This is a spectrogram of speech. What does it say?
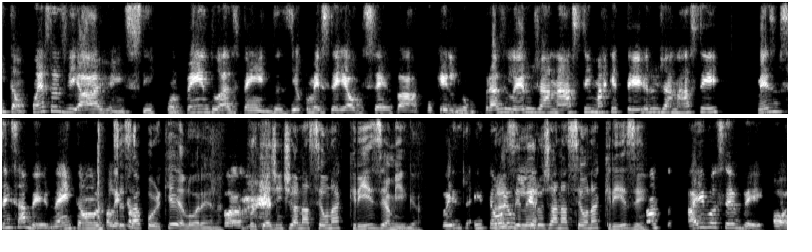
então, com essas viagens e vendo as vendas, e eu comecei a observar, porque no brasileiro já nasce marqueteiro, já nasce mesmo sem saber, né? Então eu falei. Você sabe por quê, Lorena? Porque a gente já nasceu na crise, amiga. Pois, então brasileiro eu... já nasceu na crise. Aí você vê, ó,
